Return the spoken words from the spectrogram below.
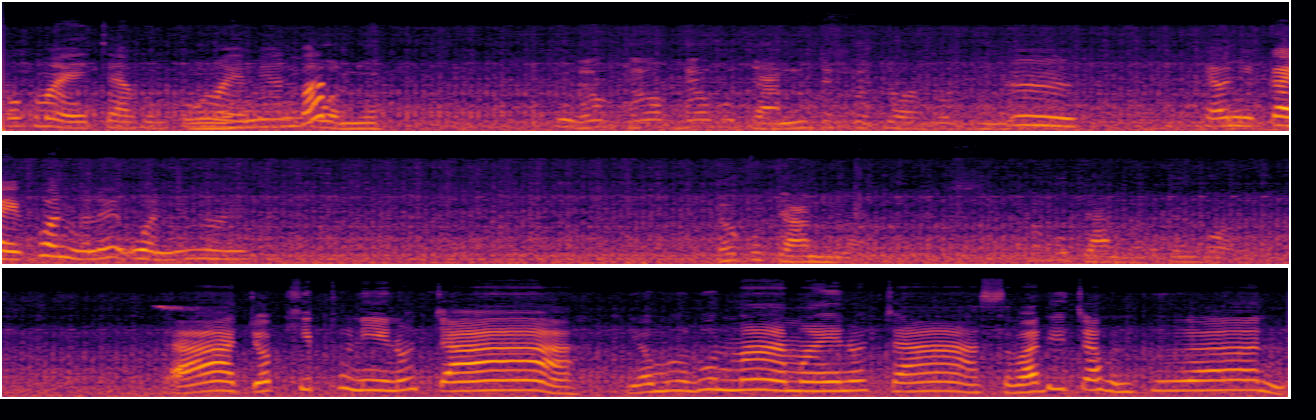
พวกใหม่จ้าพุ่นพวกใหม่แม่นเบ่เดี๋ยวเดี๋ยวเดี๋ยวผู้จันเป็นกระจกอืมแถวนี้ไก่ข้นก็เลยอ้วนนิดหน่อยเดี๋ยวผู้จันเหรอถ้าผู้จันเป็นก่อน จ้าจบคลิปเท่านี้เนาะจ้า เดี๋ยวมือรุ่นมาใหม่เนาะจ้า สวัสดีจ้าเพื่อนๆ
